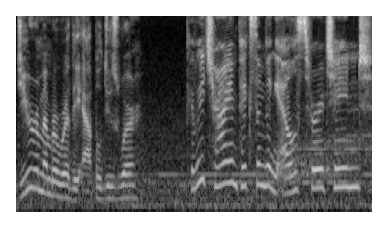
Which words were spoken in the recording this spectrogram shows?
Do you remember where the apple dews were? Could we try and pick something else for a change?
